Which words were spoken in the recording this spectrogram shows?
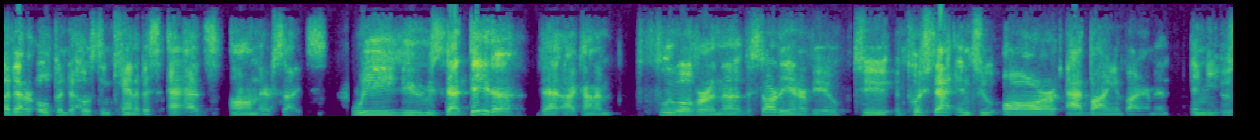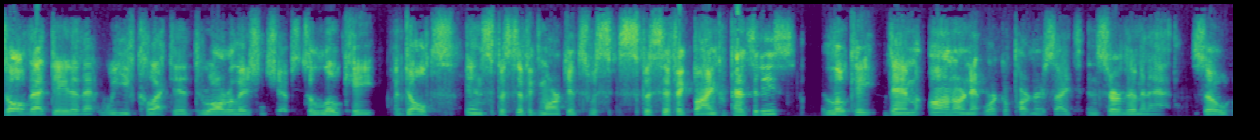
uh, that are open to hosting cannabis ads on their sites. We use that data that i kind of flew over in the, the start of the interview to push that into our ad buying environment and use all that data that we've collected through our relationships to locate adults in specific markets with specific buying propensities, locate them on our network of partner sites and serve them an ad. So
